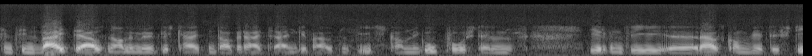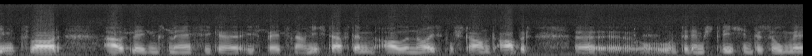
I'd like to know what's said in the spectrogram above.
sind, sind weite Ausnahmemöglichkeiten da bereits eingebaut. Und ich kann mir gut vorstellen, dass irgendwie äh, rauskommen wird, es stimmt zwar, auslegungsmäßig äh, ist Betznau nicht auf dem allerneuesten Stand, aber unter dem Strich in der Summe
